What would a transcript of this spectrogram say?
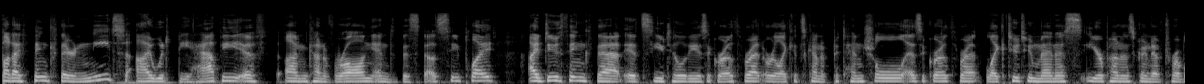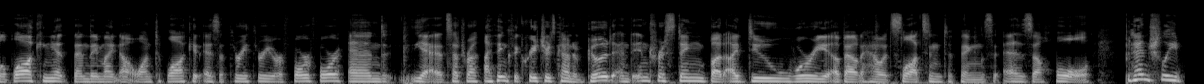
but I think they're neat. I would be happy if I'm kind of wrong and this does see play. I do think that its utility as a growth threat, or like its kind of potential as a growth threat, like 2-2 Menace, your opponent's going to have trouble blocking it, then they might not want to block it as a 3-3 or 4-4, and yeah, etc. I think the creature's kind of good and interesting, but I do worry about how it slots into things as a whole. Potentially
